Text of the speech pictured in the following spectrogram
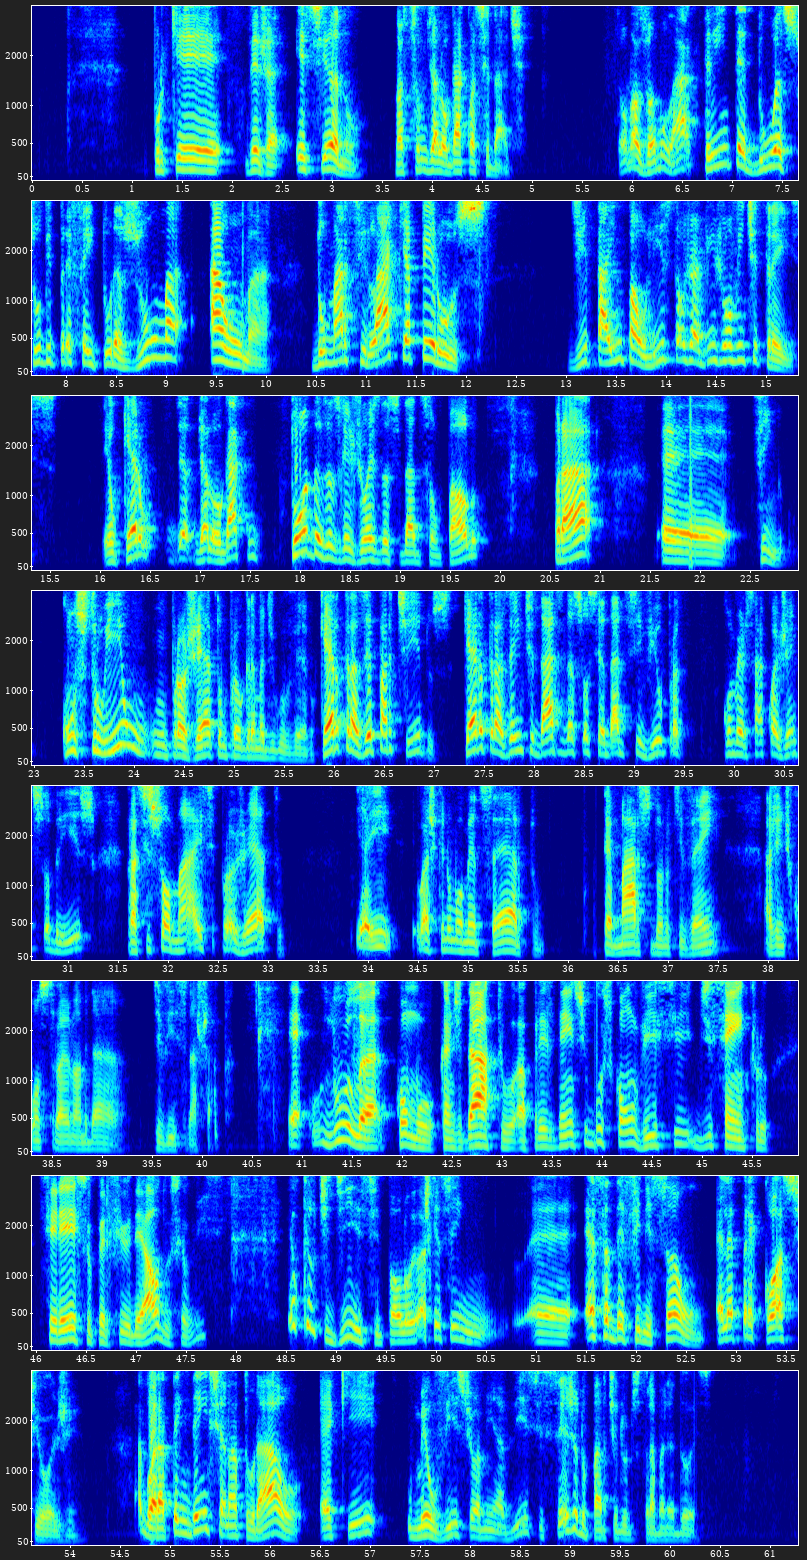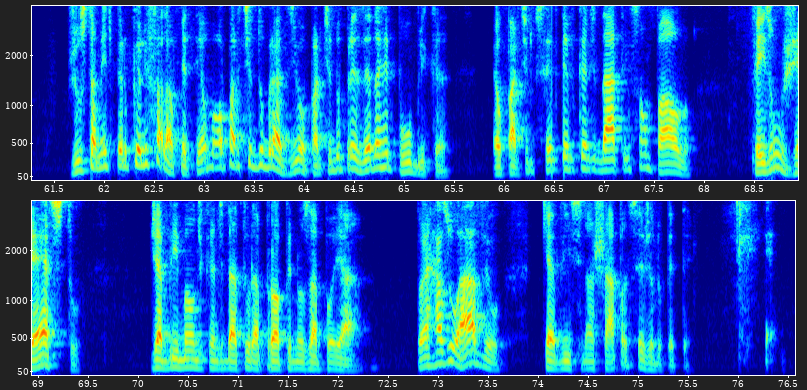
Porque, veja, esse ano nós precisamos dialogar com a cidade. Então nós vamos lá, 32 subprefeituras, uma a uma, do Marcilac a Perus, de Itaim Paulista ao Jardim João 23. Eu quero dialogar com todas as regiões da cidade de São Paulo para, é, enfim, construir um, um, projeto, um programa de governo. Quero trazer partidos, quero trazer entidades da sociedade civil para conversar com a gente sobre isso, para se somar a esse projeto. E aí, eu acho que no momento certo, até março do ano que vem, a gente constrói o nome da, de vice na chapa. É, o Lula, como candidato a presidente, buscou um vice de centro. Seria esse o perfil ideal do seu vice? É o que eu te disse, Paulo. Eu acho que assim, é, essa definição ela é precoce hoje. Agora, a tendência natural é que o meu vice ou a minha vice seja do Partido dos Trabalhadores. Justamente pelo que eu lhe falei, o PT é o maior partido do Brasil, é o partido do presidente da República. É o partido que sempre teve candidato em São Paulo. Fez um gesto de abrir mão de candidatura própria e nos apoiar. Então é razoável que a vice na chapa seja do PT.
